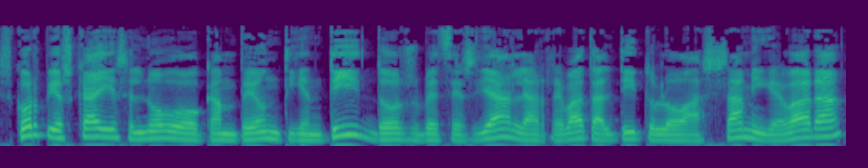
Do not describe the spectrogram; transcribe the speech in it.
Scorpio Sky es el nuevo campeón TNT, dos veces ya, le arrebata el título a Sami Guevara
